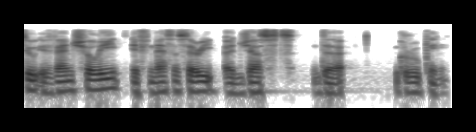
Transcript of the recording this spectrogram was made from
to eventually, if necessary, adjust the grouping.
